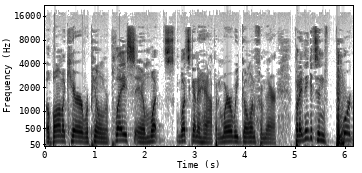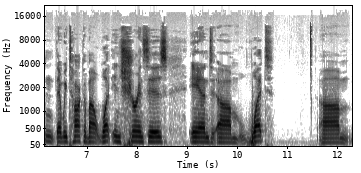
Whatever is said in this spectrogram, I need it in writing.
Obamacare repeal and replace and what's what's going to happen. Where are we going from there? But I think it's important that we talk about what insurance is and um, what um,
